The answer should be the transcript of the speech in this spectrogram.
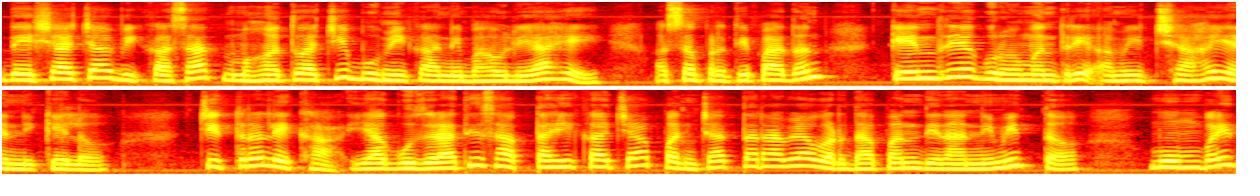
देशाच्या विकासात महत्त्वाची भूमिका निभावली आहे असं प्रतिपादन केंद्रीय गृहमंत्री अमित शाह यांनी केलं. चित्रलेखा या गुजराती साप्ताहिकाच्या पंच्याहत्तराव्या वर्धापन दिनानिमित्त मुंबईत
